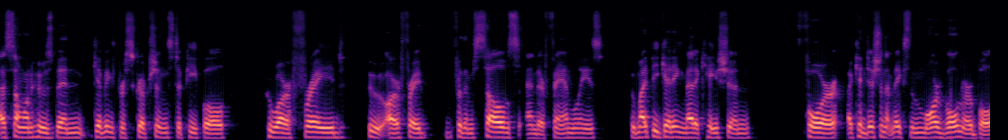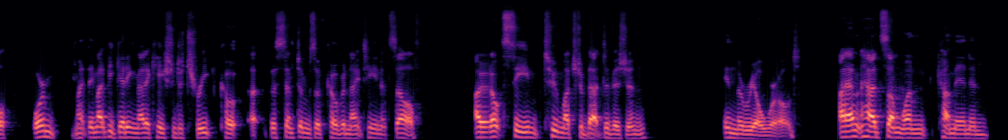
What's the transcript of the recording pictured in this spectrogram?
as someone who's been giving prescriptions to people who are afraid, who are afraid for themselves and their families, who might be getting medication for a condition that makes them more vulnerable, or might, they might be getting medication to treat co- uh, the symptoms of COVID 19 itself. I don't see too much of that division in the real world. I haven't had someone come in and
